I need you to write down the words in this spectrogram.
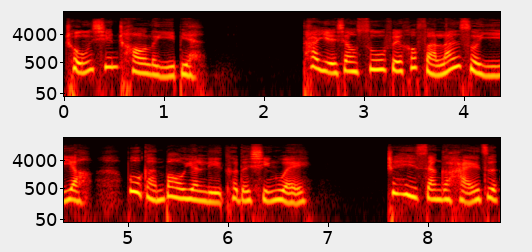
重新抄了一遍。他也像苏菲和法兰索一样，不敢抱怨李克的行为。这三个孩子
